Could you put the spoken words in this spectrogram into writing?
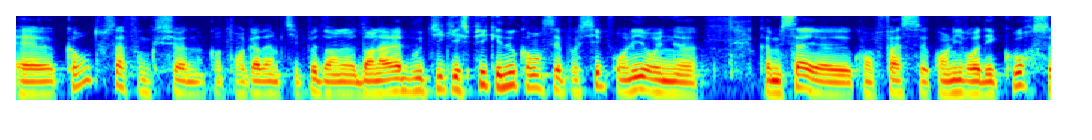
euh, comment tout ça fonctionne quand on regarde un petit peu dans, dans la boutique? Expliquez-nous comment c'est possible qu'on livre une comme ça, euh, qu'on fasse, qu'on livre des courses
